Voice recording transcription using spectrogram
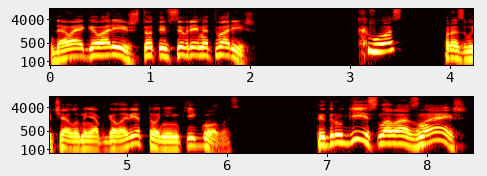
«Давай говори, что ты все время творишь?» «Хвост?» — прозвучал у меня в голове тоненький голос. «Ты другие слова знаешь?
